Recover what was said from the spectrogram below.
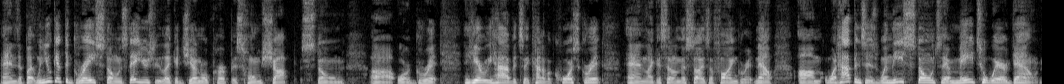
and but when you get the gray stones they're usually like a general purpose home shop stone uh, or grit. Here we have it's a kind of a coarse grit and like I said on this side it's a fine grit. Now um, what happens is when these stones they're made to wear down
